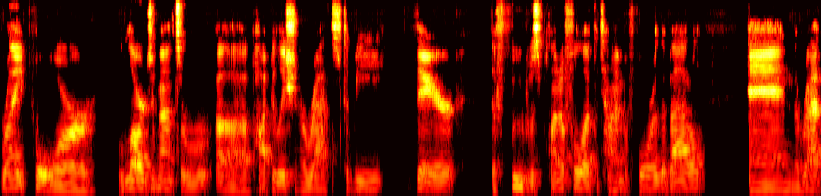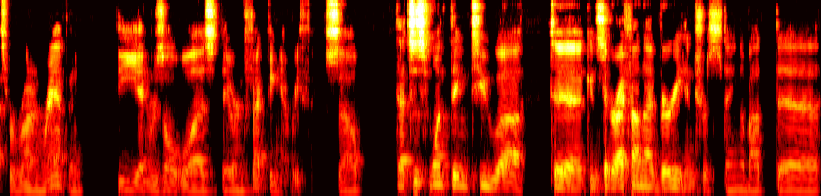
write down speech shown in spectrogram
ripe for large amounts of uh, population of rats to be there. The food was plentiful at the time before the battle, and the rats were running rampant. The end result was they were infecting everything. So that's just one thing to uh, to consider. I found that very interesting about the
